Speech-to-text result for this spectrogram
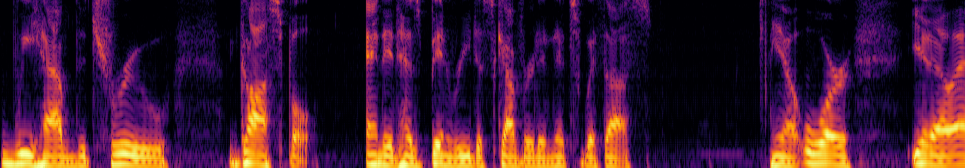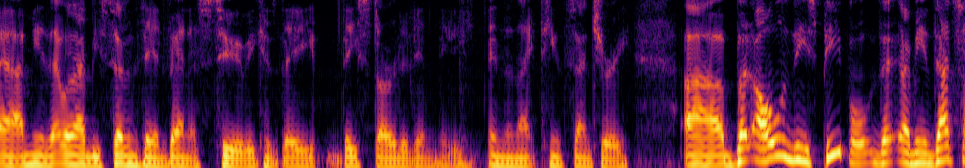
we have the true gospel, and it has been rediscovered, and it's with us you know, or you know, I mean that would well, be Seventh Day Adventists too because they they started in the in the 19th century. Uh, but all of these people, that, I mean, that's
